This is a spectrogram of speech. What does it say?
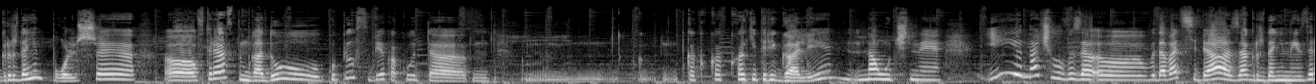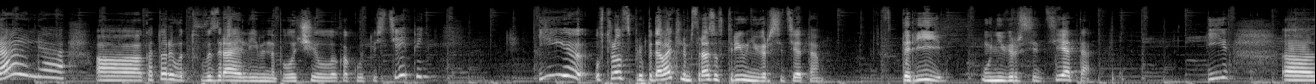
гражданин Польши в 2013 году купил себе какую-то как- как- какие-то регалии научные и начал э, выдавать себя за гражданина Израиля, э, который вот в Израиле именно получил какую-то степень, и устроился преподавателем сразу в три университета. В три университета. И э,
